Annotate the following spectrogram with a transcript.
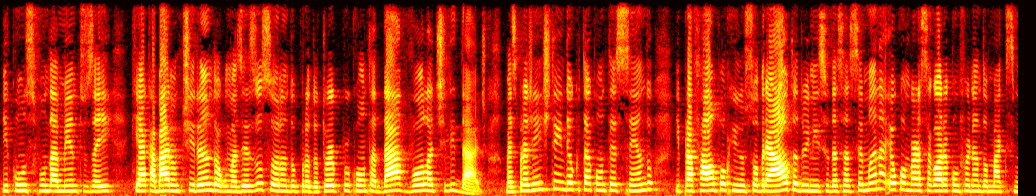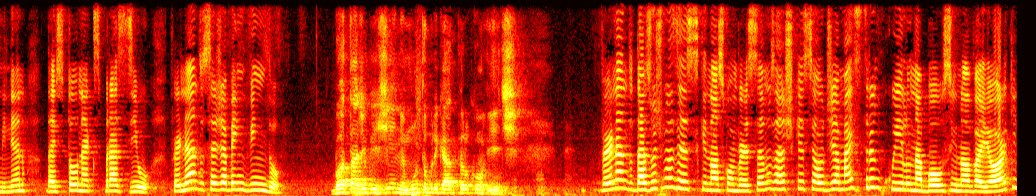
e com os fundamentos aí que acabaram tirando algumas vezes o sono do produtor por conta da volatilidade. Mas para a gente entender o que está acontecendo e para falar um pouquinho sobre a alta do início dessa semana, eu converso agora com Fernando Maximiliano, da StoneX Brasil. Fernando, seja bem-vindo. Boa tarde, Virginia. Muito obrigado pelo convite. Fernando, das últimas vezes que nós conversamos, acho que esse é o dia mais tranquilo na bolsa em Nova York,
